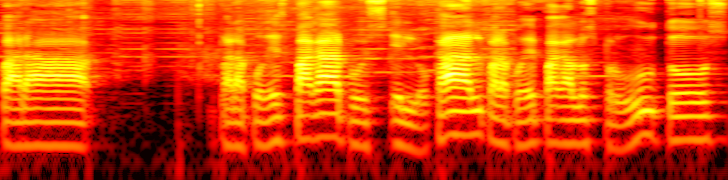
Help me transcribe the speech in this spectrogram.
para para poder pagar pues el local, para poder pagar los productos,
